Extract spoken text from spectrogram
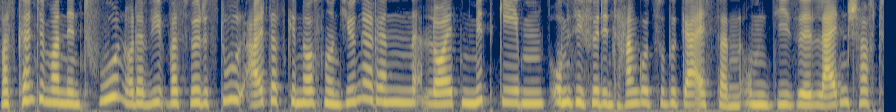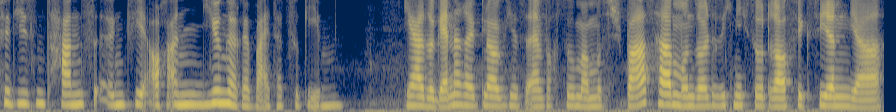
Was könnte man denn tun oder wie, was würdest du Altersgenossen und jüngeren Leuten mitgeben, um sie für den Tango zu begeistern, um diese Leidenschaft für diesen Tanz irgendwie auch an Jüngere weiterzugeben? Ja, also generell glaube ich, ist einfach so, man muss Spaß haben und sollte sich nicht so drauf fixieren, ja,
